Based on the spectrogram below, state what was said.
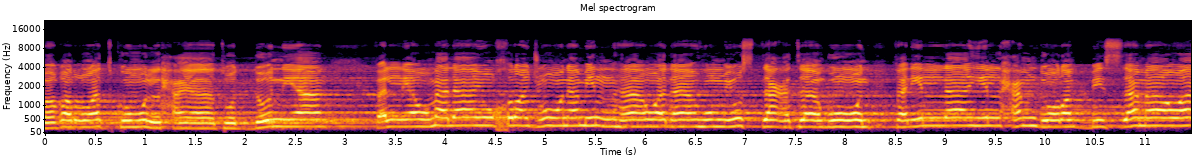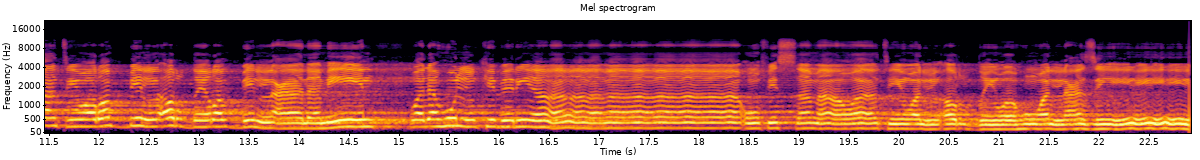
وغرتكم الحياة الدنيا. فاليوم لا يخرجون منها ولا هم يستعتبون. فلله الحمد رب السماوات ورب الأرض رب العالمين. وله الكبرياء في السماوات والأرض وهو العزيز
